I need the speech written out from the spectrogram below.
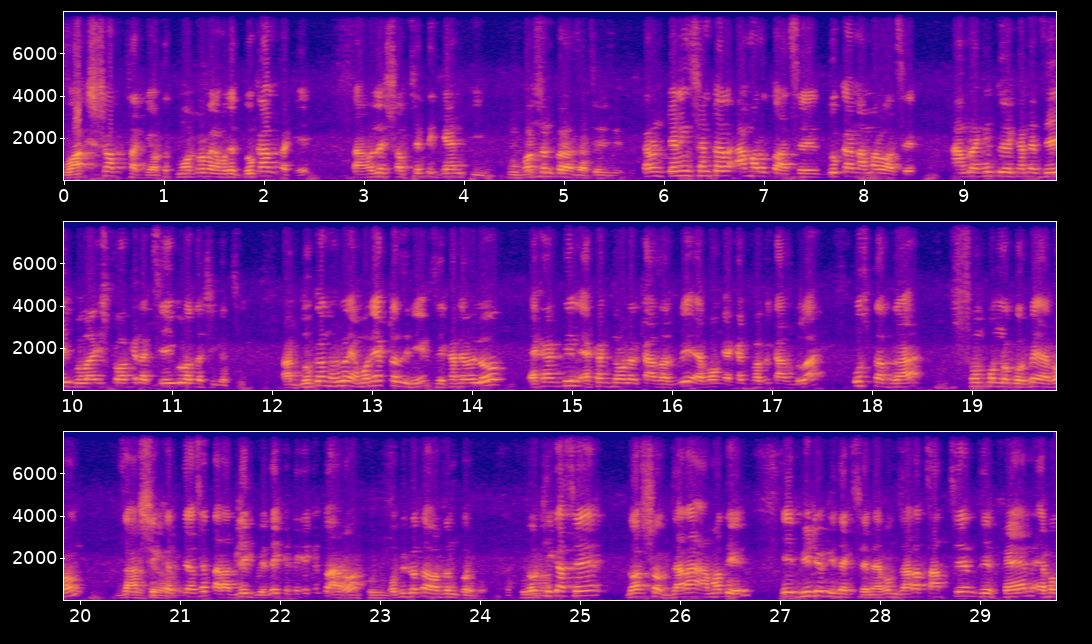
ওয়ার্কশপ থাকে অর্থাৎ মোটর আমাদের দোকান থাকে তাহলে সবচেয়ে জ্ঞান কি অর্জন করা যাবে জি। কারণ ট্রেনিং সেন্টার আমারও তো আছে দোকান আমারও আছে। আমরা কিন্তু এখানে যেইগুলা স্টকে রাখছি এইগুলাতে শিখাচ্ছি। আর দোকান হলো এমন একটা জিনিস যেখানে হলো এক এক দিন এক এক ধরনের কাজ আসবে এবং এক এক ভাবে কাজগুলা উস্তাদরা সম্পন্ন করবে এবং যার শিক্ষার্থী আছে তারা দেখবে দেখে দেখে কিন্তু আরও অভিজ্ঞতা অর্জন করব। তো ঠিক আছে দর্শক যারা আমাদের এই ভিডিওটি দেখছেন এবং যারা চাচ্ছেন যে ফ্যান এবং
